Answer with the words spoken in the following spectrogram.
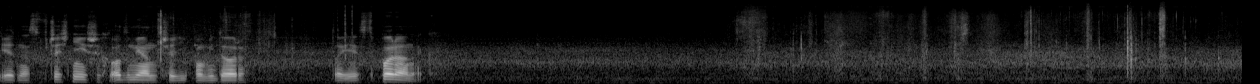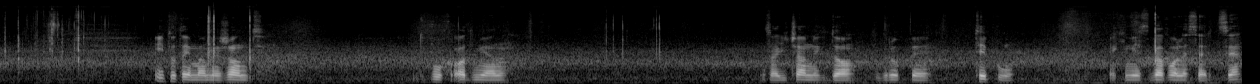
jedna z wcześniejszych odmian, czyli pomidor to jest poranek. I tutaj mamy rząd dwóch odmian zaliczanych do grupy typu jakim jest bawole serce.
